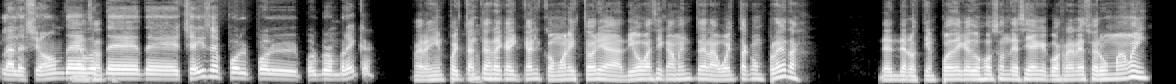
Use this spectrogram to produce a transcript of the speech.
la lesión de, de, de Chase es por, por, por Bron Breaker. Pero es importante recalcar cómo la historia dio básicamente la vuelta completa. Desde los tiempos de que Dujoson decía que correr eso era un mamey.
